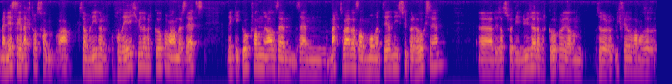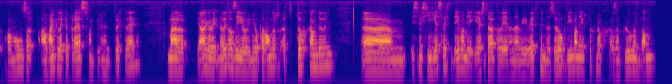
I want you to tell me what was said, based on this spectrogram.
mijn eerste gedachte was van, ik zou hem liever volledig willen verkopen, maar anderzijds denk ik ook van ja, zijn, zijn marktwaarde zal momenteel niet super hoog zijn. Uh, dus als we die nu zouden verkopen, ja, dan zullen we er ook niet veel van onze, van onze aanvankelijke prijs van kunnen terugkrijgen. Maar ja, je weet nooit als hij nu op een ander het toch kan doen. Uh, is misschien geen slecht idee van die eerst uit te lenen. En wie weet kunnen we zo op die manier toch nog, als een ploeg hem dan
